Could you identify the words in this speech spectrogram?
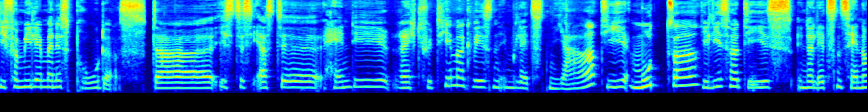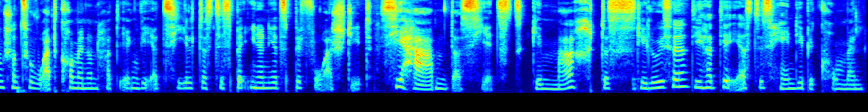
die Familie meines Bruders. Da ist das erste Handy recht viel Thema gewesen im letzten Jahr. Die Mutter, die Lisa, die ist in der letzten Sendung schon zu Wort gekommen und hat irgendwie erzählt, dass das bei ihnen jetzt bevorsteht. Sie haben das jetzt gemacht. Das, die Luise, die hat ihr erstes Handy bekommen.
